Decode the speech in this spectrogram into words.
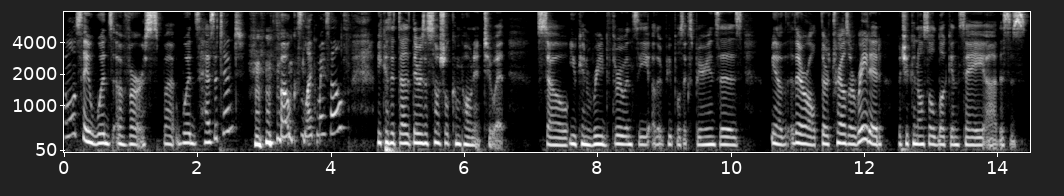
I won't say woods averse, but woods hesitant folks like myself because it does there's a social component to it. So you can read through and see other people's experiences. You know, they're all their trails are rated, but you can also look and say uh, this is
